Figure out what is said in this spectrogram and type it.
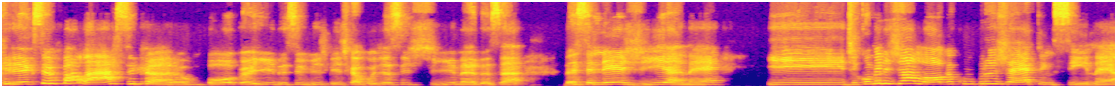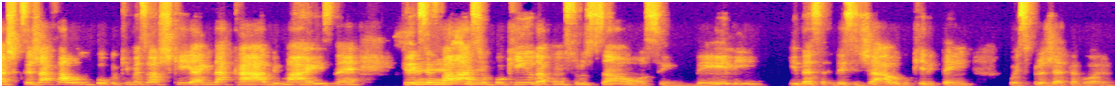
queria que você falasse, cara, um pouco aí desse vídeo que a gente acabou de assistir, né? Dessa, dessa energia, né? E de como ele dialoga com o projeto em si, né? Acho que você já falou um pouco aqui, mas eu acho que ainda cabe mais, né? Queria sim, que você falasse sim. um pouquinho da construção, assim, dele e dessa, desse diálogo que ele tem com esse projeto agora.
